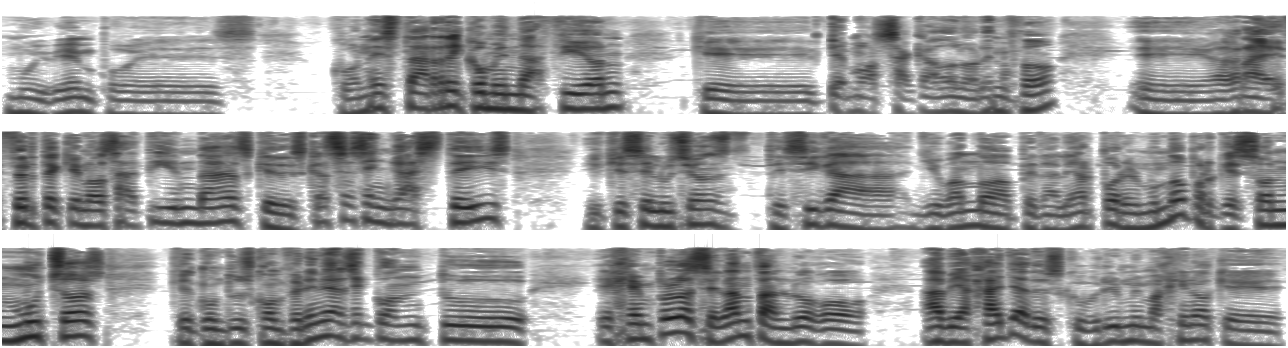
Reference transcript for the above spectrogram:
Muy bien, pues con esta recomendación que te hemos sacado, Lorenzo, eh, agradecerte que nos atiendas, que descanses en Gasteiz y que esa ilusión te siga llevando a pedalear por el mundo, porque son muchos que con tus conferencias y con tu ejemplo se lanzan luego a viajar y a descubrir, me imagino que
